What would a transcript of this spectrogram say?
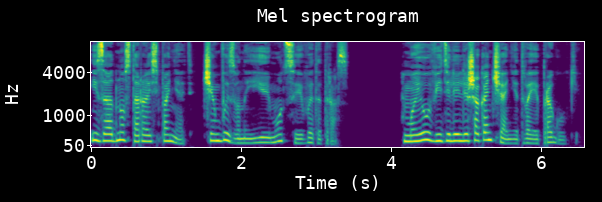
и заодно стараясь понять, чем вызваны ее эмоции в этот раз. «Мы увидели лишь окончание твоей прогулки».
